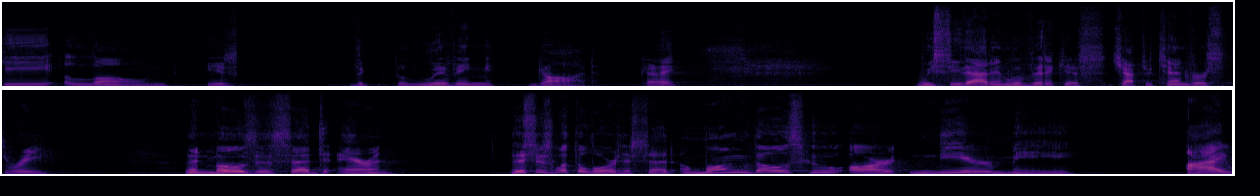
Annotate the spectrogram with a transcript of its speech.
He alone is the, the living God. Okay? We see that in Leviticus chapter 10, verse 3. Then Moses said to Aaron, This is what the Lord has said Among those who are near me, I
